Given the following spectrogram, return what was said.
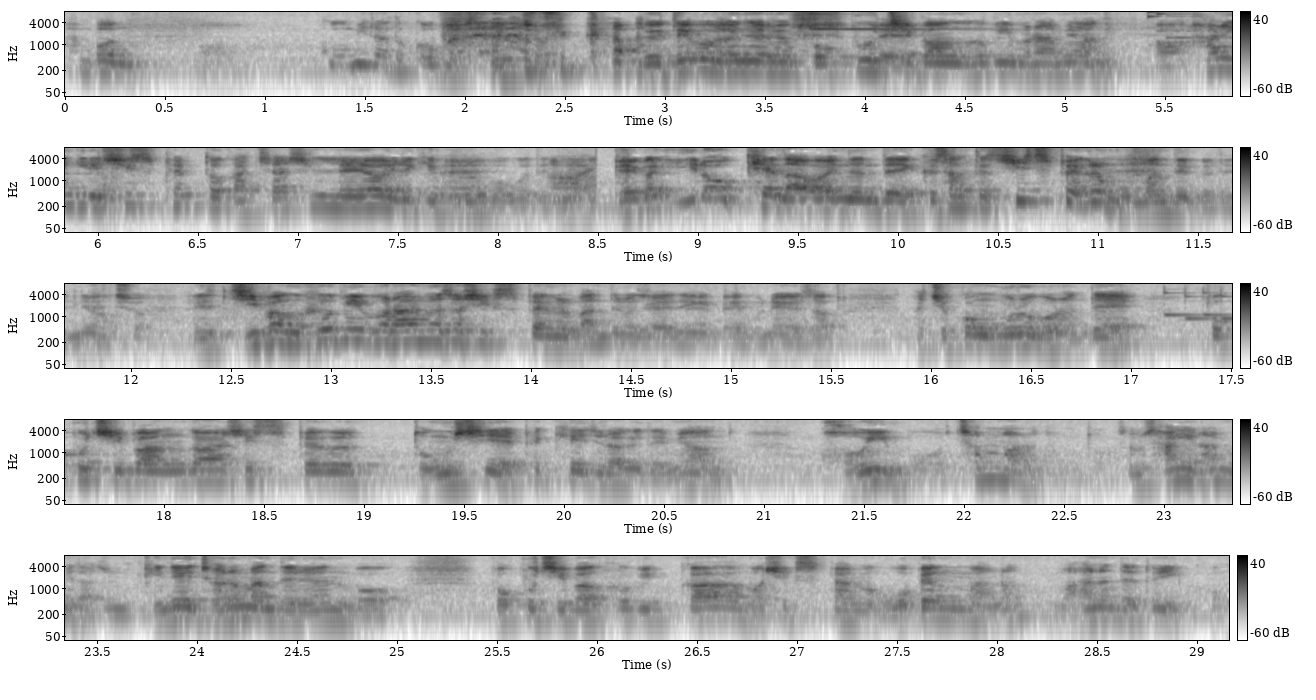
한번 어. 꿈이라도 꿔보지 않았을까? 그 대부분 왜냐면 복부 네. 지방 흡입을 하면 아, 하는 길에 시스팩도 같이 하실래요? 이렇게 네. 물어보거든요. 아. 배가 이렇게 나와 있는데 그 상태에서 시스팩을 못 만들거든요. 그렇죠. 지방 흡입을 하면서 식스팩을 만들어줘야 되기 때문에 그래서 같이 꼭 물어보는데 복부 지방과 식스팩을 동시에 패키지를 하게 되면 거의 뭐 천만 원 정도 좀 상회합니다. 좀 굉장히 저렴한 데는 뭐 복부 지방 흡입과 뭐 식스팩 하면 500만 원 뭐 하는 데도 있고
